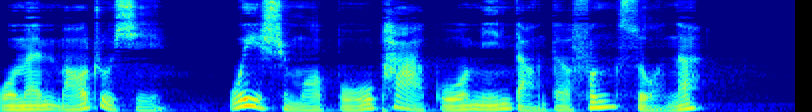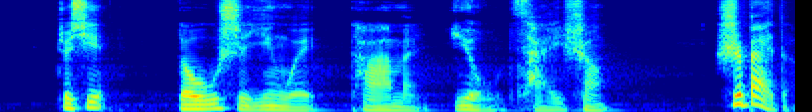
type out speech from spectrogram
我们毛主席？为什么不怕国民党的封锁呢？这些都是因为他们有财商，失败的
